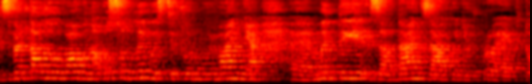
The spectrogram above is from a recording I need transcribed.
звертали увагу на особливості формулювання мети завдань заходів проєкту,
